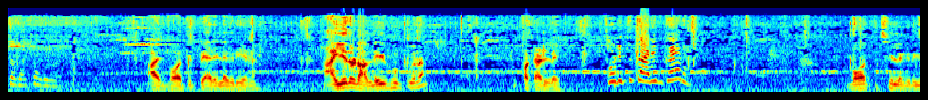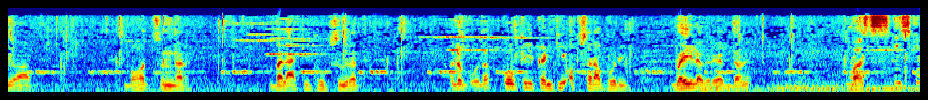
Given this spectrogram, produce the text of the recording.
तो आज बहुत ही प्यारी लग रही है ना? हाँ ये तो डाल देगी खूब तू ना। पकड़ ले। थोड़ी तो तारीफ़ कर। बहुत अच्छी लग रही हो आप। बहुत सुंदर बला की खूबसूरत। मतलब उधर कोकिल कंठी अप्सरा पूरी। वही लग रही है एकदम। बस। इसके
